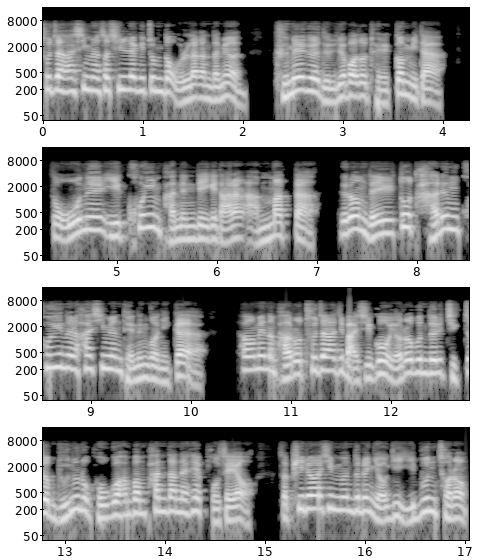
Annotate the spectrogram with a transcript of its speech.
투자하시면서 실력이 좀 더 올라간다면 금액을 늘려봐도 될 겁니다. 그래서 오늘 이 코인 봤는데 이게 나랑 안 맞다. 그럼 내일 또 다른 코인을 하시면 되는 거니까 처음에는 바로 투자하지 마시고 여러분들이 직접 눈으로 보고 한번 판단을 해 보세요. 그래서 필요하신 분들은 여기 이분처럼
